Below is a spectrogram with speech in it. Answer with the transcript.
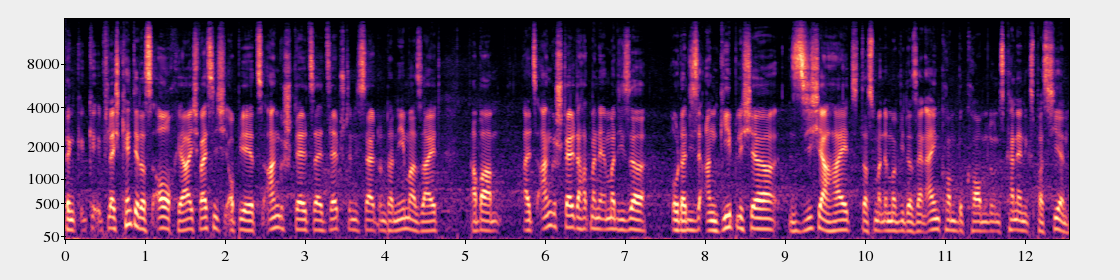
dann, vielleicht kennt ihr das auch, ja. Ich weiß nicht, ob ihr jetzt angestellt seid, selbstständig seid, Unternehmer seid, aber als Angestellter hat man ja immer diese oder diese angebliche Sicherheit, dass man immer wieder sein Einkommen bekommt und es kann ja nichts passieren.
